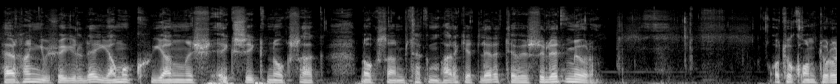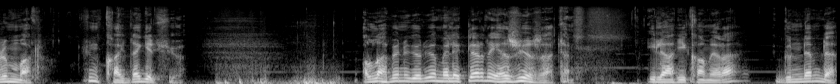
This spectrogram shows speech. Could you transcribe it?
herhangi bir şekilde yamuk, yanlış, eksik, noksak, noksan bir takım hareketlere tevessül etmiyorum. Otokontrolüm var. Çünkü kayda geçiyor. Allah beni görüyor, melekler de yazıyor zaten. İlahi kamera gündemde.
